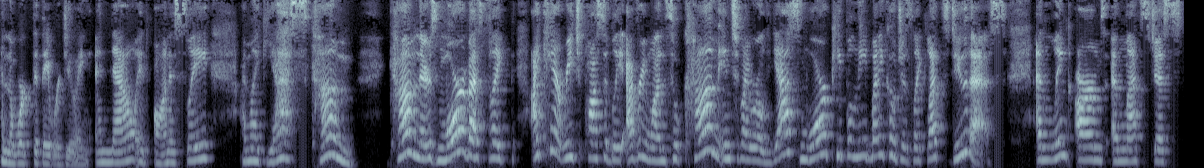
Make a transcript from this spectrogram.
and the work that they were doing. And now it honestly, I'm like, yes, come come there's more of us like i can't reach possibly everyone. So come into my world. Yes more people need money coaches. Like let's do this and link arms and let's just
